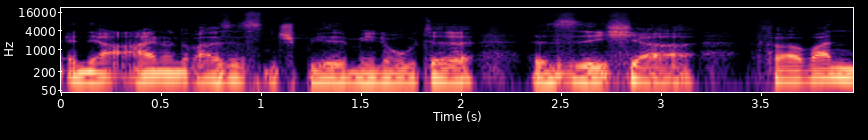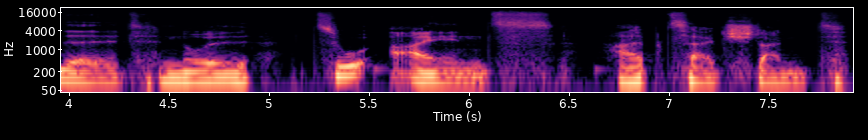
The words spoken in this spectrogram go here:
in der 31. Spielminute sicher verwandelt. 0 zu 1 Halbzeitstand.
